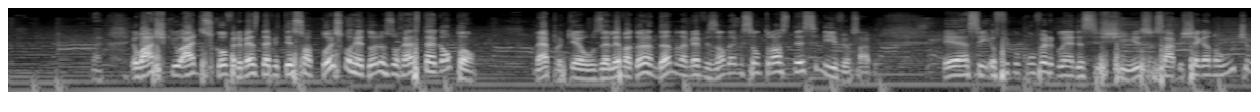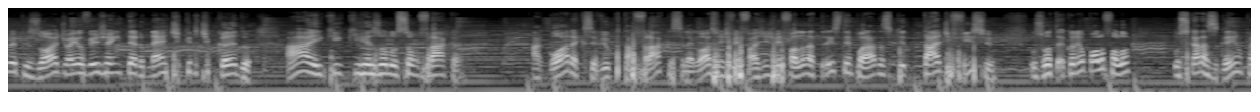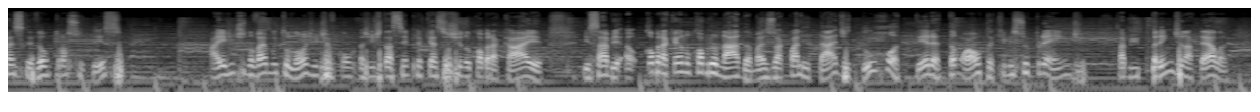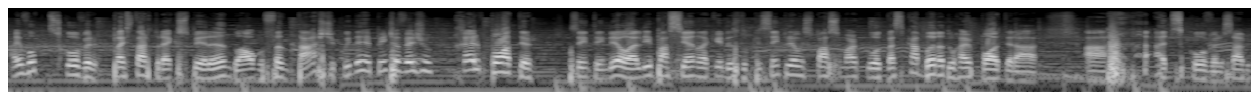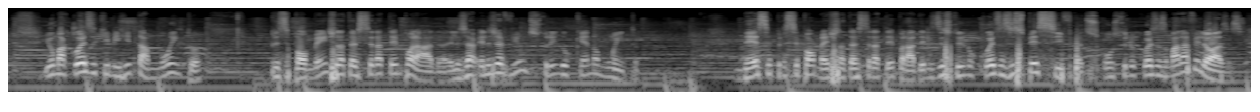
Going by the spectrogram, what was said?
Né? Eu acho que a Discovery mesmo deve ter só dois corredores, o resto é galpão. Né? Porque os elevadores andando, na minha visão, deve ser um troço desse nível, sabe? é assim, eu fico com vergonha de assistir isso, sabe? Chega no último episódio, aí eu vejo a internet criticando. Ai, que, que resolução fraca. Agora que você viu que tá fraco esse negócio, a gente vem, a gente vem falando há três temporadas que tá difícil. Os outros, quando o Paulo falou, os caras ganham para escrever um troço desse. Aí a gente não vai muito longe, a gente, a gente tá sempre aqui assistindo Cobra Kai. E sabe, Cobra Kai eu não cobro nada, mas a qualidade do roteiro é tão alta que me surpreende sabe, me prende na tela. Aí eu vou pro Discover pra Star Trek esperando algo fantástico e de repente eu vejo Harry Potter, você entendeu? Ali passeando naqueles do que sempre é um espaço maior que o outro, parece a cabana do Harry Potter, a, a, a Discover, sabe? E uma coisa que me irrita muito, principalmente na terceira temporada, eles já, eles já vinham destruindo o Canon muito. Nesse, principalmente, na terceira temporada, eles destruindo coisas específicas, desconstruindo coisas maravilhosas.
